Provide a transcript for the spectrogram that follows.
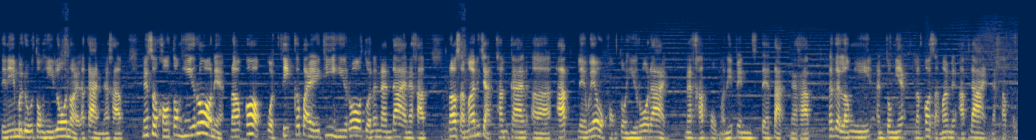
ทีนี้มาดูตรงฮีโร่หน่อยละกันนะครับ ในส่วนของตรงฮีโร่เนี่ยเราก็กดติ๊กเข้าไปที่ฮีโร่ตัวนั้นๆได้นะครับ เราสามารถที่จะทำการอัพเลเวลของตัวฮีโร่ได้นะครับผมอันนี้เป็นสเตตัสนะครับ ถ้าเกิดเรามีอันตรงเนี้ยเราก็สามารถไปอัพได้นะครับผม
